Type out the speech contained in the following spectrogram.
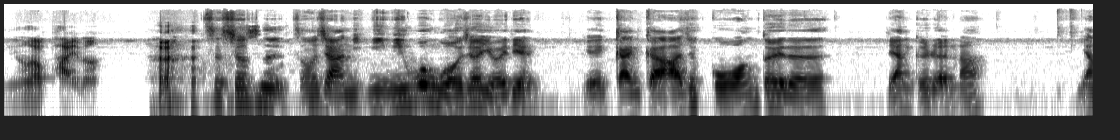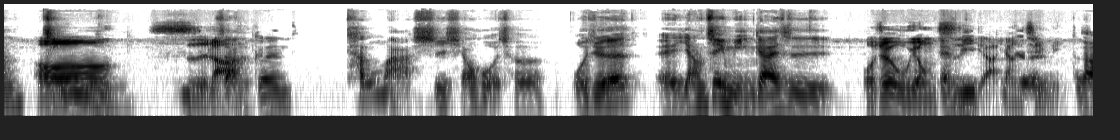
你又要排吗？这就是怎么讲？你你你问我就有一点。有点尴尬啊！就国王队的两个人啊，杨敬敏是啦，跟汤马士小火车。我觉得，诶、欸，杨敬明应该是，我觉得毋庸置疑啊，杨敬明对啊，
